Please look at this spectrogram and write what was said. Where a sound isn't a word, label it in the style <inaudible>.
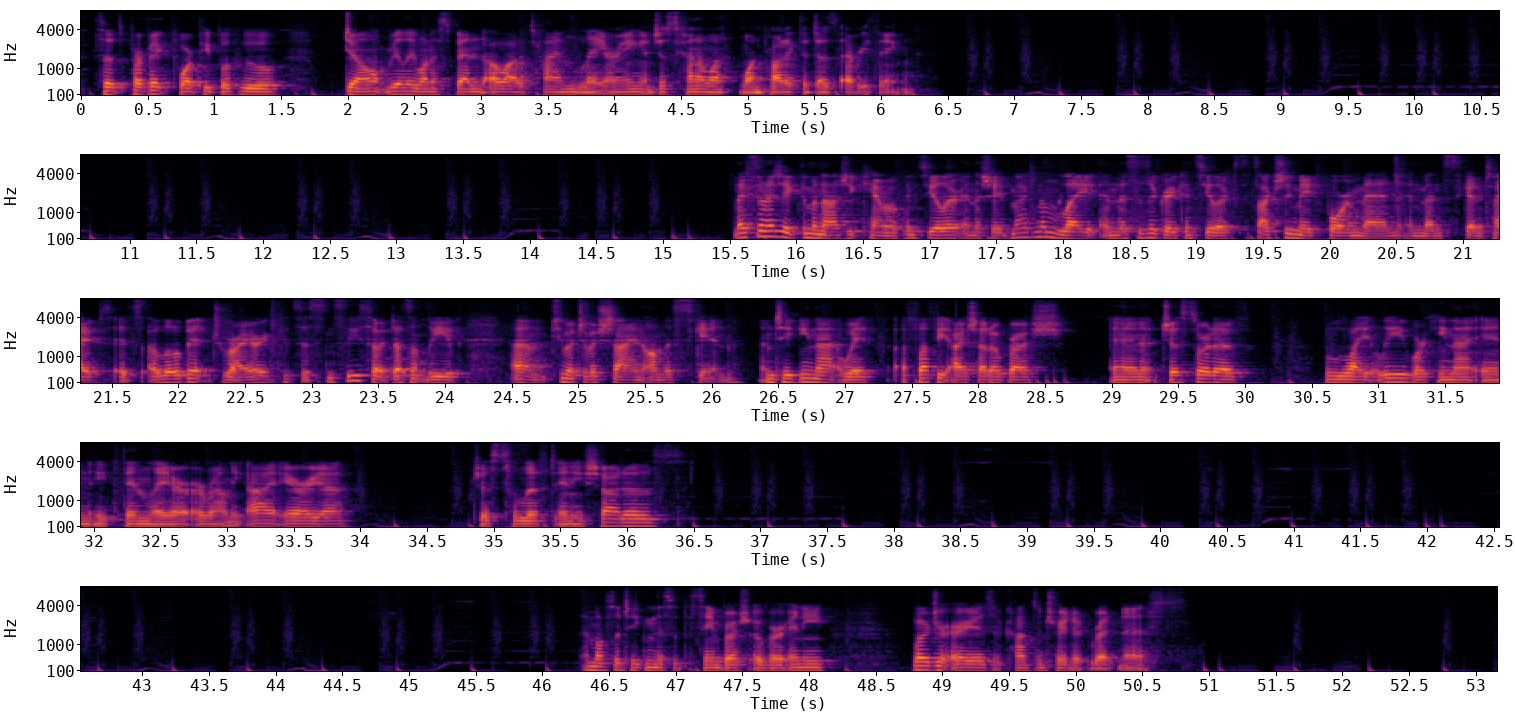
So it's perfect for people who don't really want to spend a lot of time layering and just kind of want one product that does everything. Next I'm going to take the Menaji Camo Concealer in the shade Magnum Light, and this is a great concealer because it's actually made for men and men's skin types. It's a little bit drier in consistency, so it doesn't leave um, too much of a shine on the skin. I'm taking that with a fluffy eyeshadow brush and just sort of lightly working that in a thin layer around the eye area just to lift any shadows. I'm also taking this with the same brush over any larger areas of concentrated redness.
